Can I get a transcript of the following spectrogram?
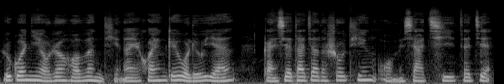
如果你有任何问题，那也欢迎给我留言。感谢大家的收听，我们下期再见。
